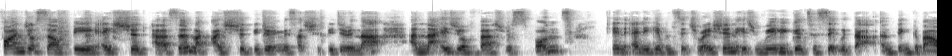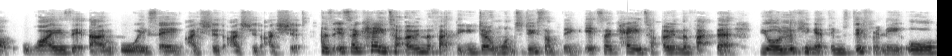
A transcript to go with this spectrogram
Find yourself being a should person, like I should be doing this, I should be doing that. And that is your first response in any given situation. It's really good to sit with that and think about why is it that I'm always saying I should, I should, I should. Because it's okay to own the fact that you don't want to do something. It's okay to own the fact that you're looking at things differently or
